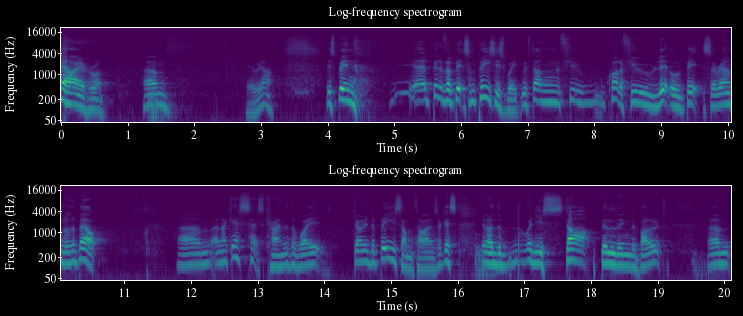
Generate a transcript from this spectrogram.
Yeah, hi everyone. Um, here we are. It's been yeah, a bit of a bits and pieces week. We've done a few, quite a few little bits around and about, um, and I guess that's kind of the way it's going to be sometimes. I guess you know the, when you start building the boat, um,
